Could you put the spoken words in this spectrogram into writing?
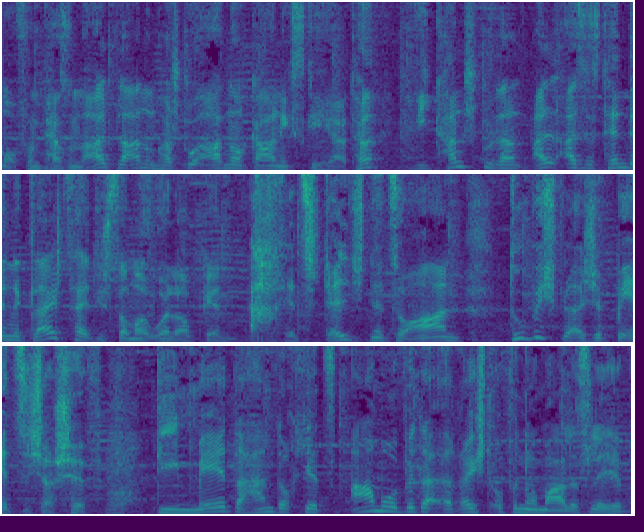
mal, von Personalplanung hast du auch noch gar nichts gehört, hä? Wie kannst du dann all Assistentinnen gleichzeitig Sommerurlaub gehen? Ach, jetzt stell dich nicht so an. Du bist vielleicht ein beziger Chef. Die Mädel haben doch jetzt Amo wieder ein Recht auf ein normales Leben.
